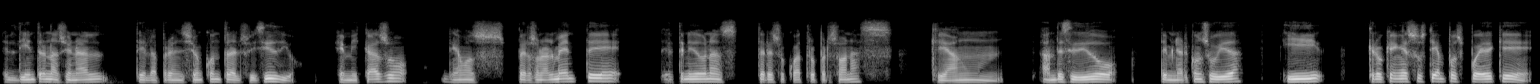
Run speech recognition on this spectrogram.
el Día Internacional de la Prevención contra el Suicidio. En mi caso, digamos, personalmente he tenido unas tres o cuatro personas que han, han decidido terminar con su vida y creo que en esos tiempos puede que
